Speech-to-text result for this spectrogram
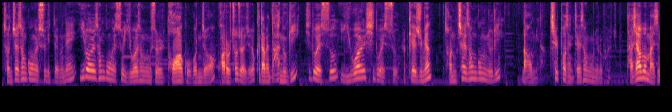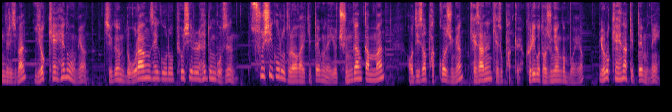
전체 성공 횟수기 때문에 1월 성공 횟수, 2월 성공 횟수를 더하고 먼저 괄호를 쳐줘야죠. 그 다음에 나누기 시도 횟수, 2월 시도 횟수 이렇게 해주면 전체 성공률이 나옵니다. 7%의 성공률을 보여줘. 다시 한번 말씀드리지만 이렇게 해놓으면 지금 노란색으로 표시를 해둔 곳은 수식으로 들어가 있기 때문에 이 중간 값만 어디서 바꿔주면 계산은 계속 바뀌어요. 그리고 더 중요한 건 뭐예요? 이렇게 해놨기 때문에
